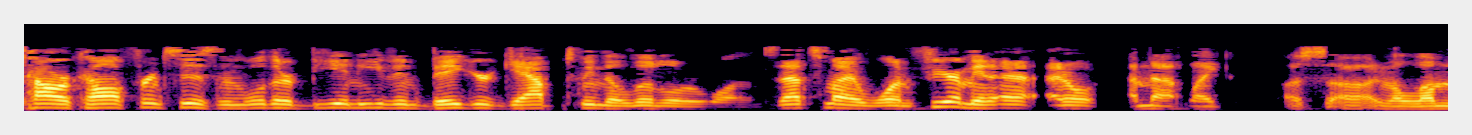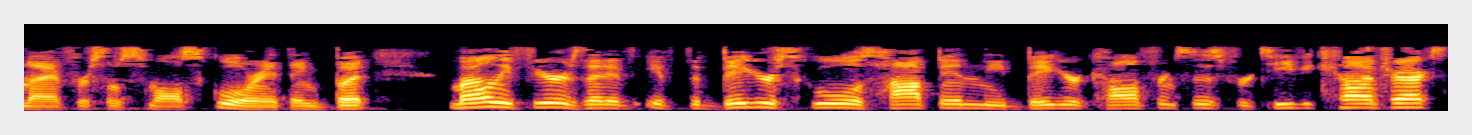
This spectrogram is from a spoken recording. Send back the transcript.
power conferences and will there be an even bigger gap between the littler ones? That's my one fear. I mean, I, I don't, I'm not like a, an alumni for some small school or anything, but my only fear is that if, if the bigger schools hop in the bigger conferences for TV contracts,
